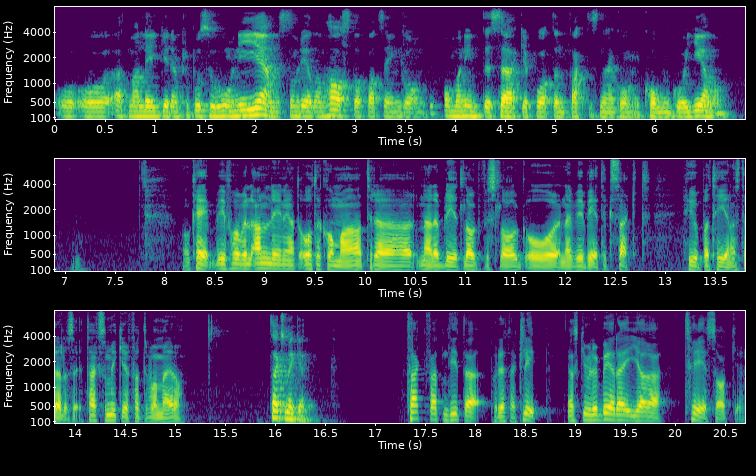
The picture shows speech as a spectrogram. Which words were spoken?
och, och, att man lägger en proposition igen som redan har stoppats en gång om man inte är säker på att den faktiskt den här gången kommer gå igenom. Okej, vi får väl anledning att återkomma till det här när det blir ett lagförslag och när vi vet exakt hur partierna ställer sig. Tack så mycket för att du var med idag. Tack så mycket. Tack för att ni tittade på detta klipp. Jag skulle vilja be dig göra tre saker.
